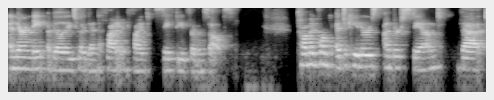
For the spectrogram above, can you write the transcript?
and their innate ability to identify and find safety for themselves. Trauma informed educators understand that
